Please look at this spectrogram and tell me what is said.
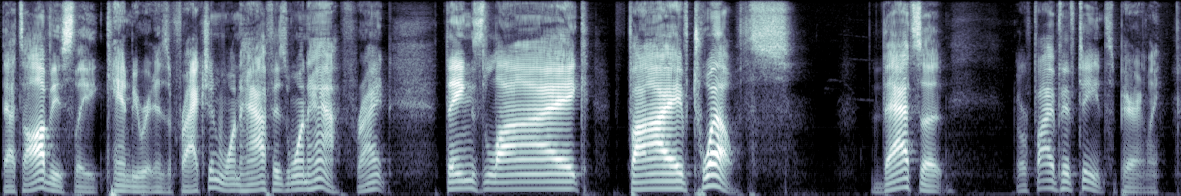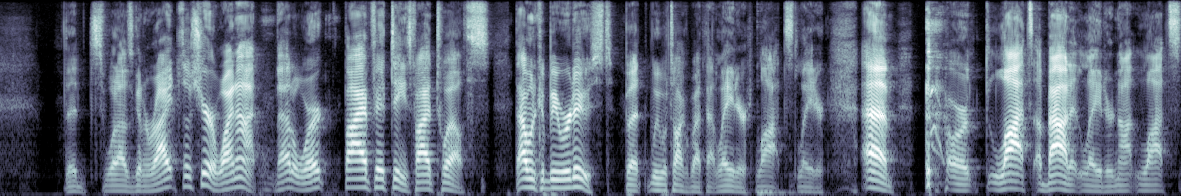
That's obviously can be written as a fraction. One half is one half, right? Things like 5 twelfths. That's a, or 5 fifteenths, apparently. That's what I was going to write. So, sure, why not? That'll work. 5 fifteenths, 5 twelfths. That one could be reduced, but we will talk about that later, lots later. Um, or lots about it later, not lots.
